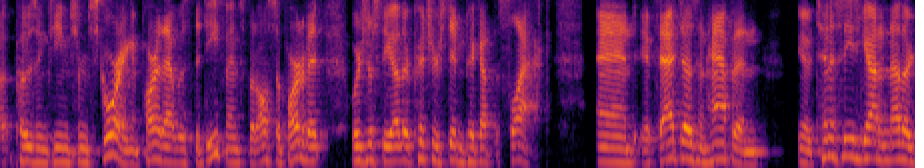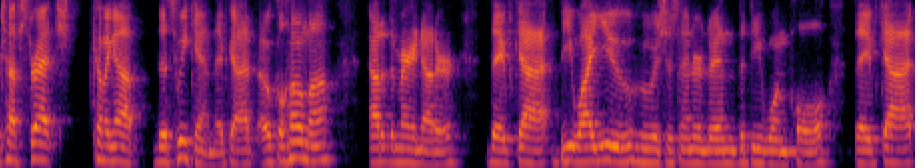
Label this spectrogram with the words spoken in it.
opposing teams from scoring, and part of that was the defense, but also part of it was just the other pitchers didn't pick up the slack. And if that doesn't happen, you know, Tennessee's got another tough stretch coming up this weekend. They've got Oklahoma out of the Mary Nutter. They've got BYU, who has just entered in the D1 poll. They've got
